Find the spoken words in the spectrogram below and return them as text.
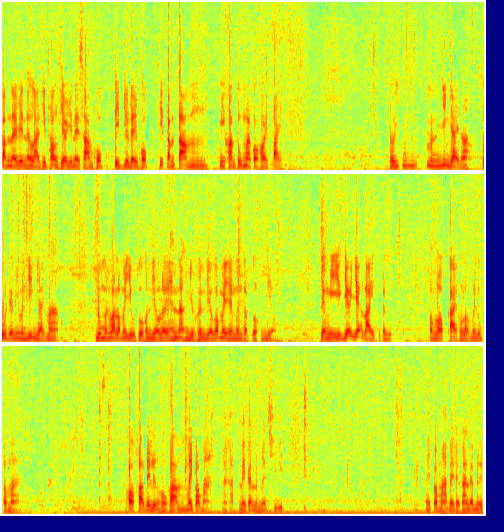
กรรมนายเวรทั้งหลายที่ท่องเที่ยวอยู่ในสามภพติดอยู่ในภพที่ต่ำๆมีความทุกข์มากก็คอยไปโดยมันยิ่งใหญ่เนาะพูดอย่างนี้มันยิ่งใหญ่มาก ดูเหมือนว่าเราไม่อยู่ตัวคนเดียวเลย นั่งอยู่คนเดียวก็ไม่ใช่เหมือนกับตัวคนเดียว ยังมีอีกเยอะแยะหลายรอบๆกายของเราไม่รู้ประมาณก็ฝากในเรื่องของความไม่ประมาทนะครับ ในการดำเนินชีวิต ไม่ประมาทในการดำเนิน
